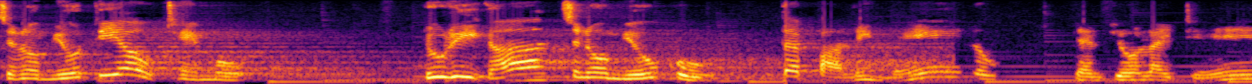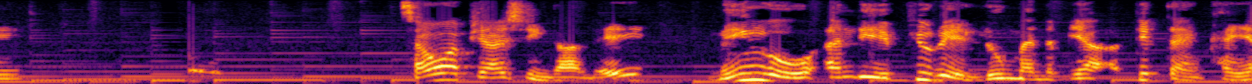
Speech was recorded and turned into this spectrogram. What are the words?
ကျွန်တော်မျိုးတယောက်ထင်မှုလူတွေကကျွန်တော်မျိုးကိုတတ်ပါလိမ့်မယ်လို့ပြန်ပြောလိုက်တယ်ဇောဝဖျားရှင်ကလည်းမင်းကိုအန်ဒီပြုတ်တဲ့လူမှန်သမျှအပြစ်ဒဏ်ခံရ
